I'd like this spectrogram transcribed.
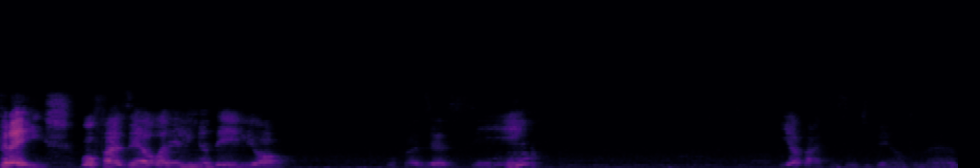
3. Vou fazer a orelhinha dele, ó. Vou fazer assim. E a partezinha de dentro, né?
